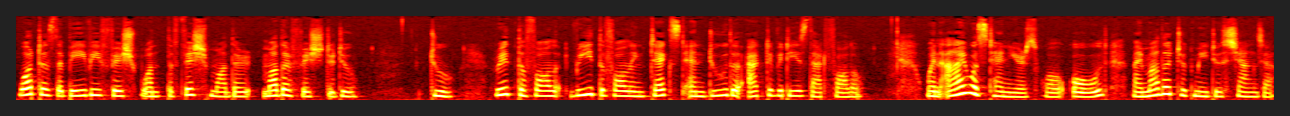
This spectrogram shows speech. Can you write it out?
What does the baby fish want the fish mother mother fish to do? 2. Read the, fol- read the following text and do the activities that follow. When I was 10 years old, my mother took me to Syangja.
